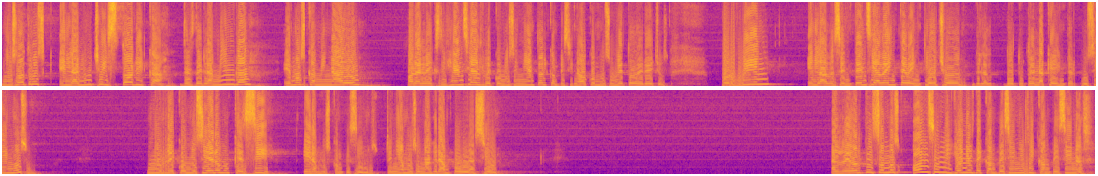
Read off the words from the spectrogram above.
Nosotros en la lucha histórica desde la Minga hemos caminado para la exigencia del reconocimiento del campesinado como sujeto de derechos. Por fin, en la sentencia 2028 de, tutela que interpusimos, nos reconocieron que sí éramos campesinos, teníamos una gran población. Alrededor de somos 11 millones de campesinos y campesinas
